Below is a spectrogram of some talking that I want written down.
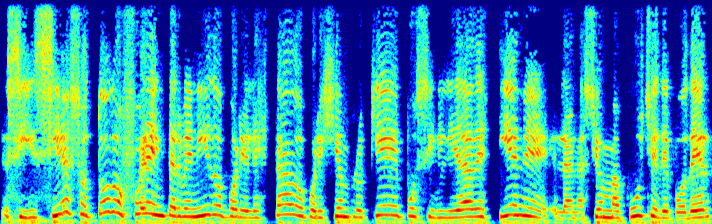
si, si eso todo fuera intervenido por el Estado, por ejemplo, ¿qué posibilidades tiene la nación mapuche de poder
